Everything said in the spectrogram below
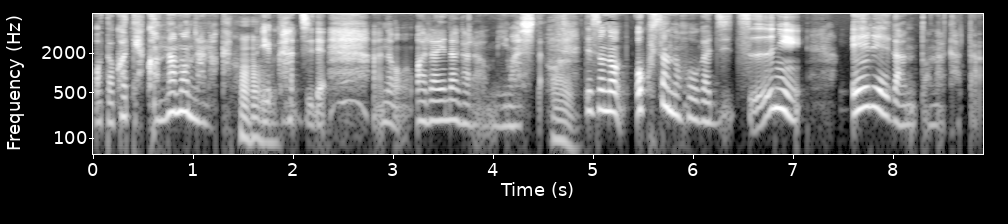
男ってこんなもんなのか っていう感じであの笑いながら見ました。はい。でその奥さんの方が実にエレガントな方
